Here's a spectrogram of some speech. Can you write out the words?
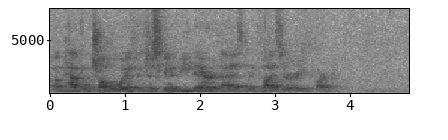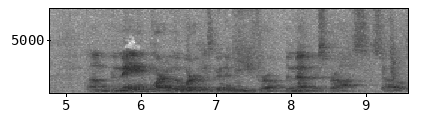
um, having trouble with and just going to be there as an advisory part. Um, the main part of the work is going to be for the members, for us. So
